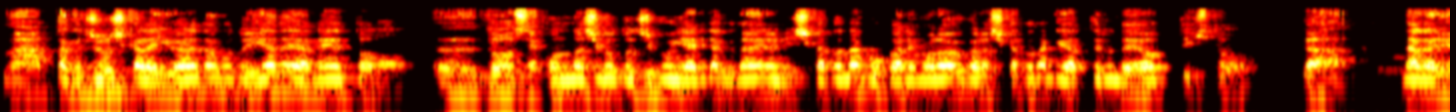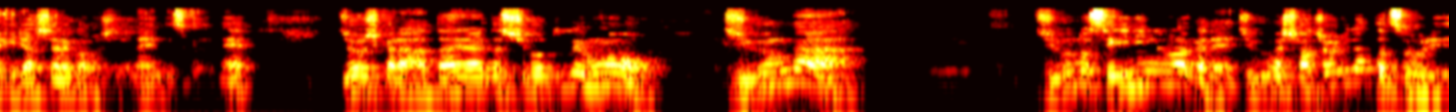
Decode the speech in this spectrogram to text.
まあ、全く上司から言われたこと嫌だよねと、どうせこんな仕事自分やりたくないのに仕方なくお金もらうから仕方なくやってるんだよって人が中にはいらっしゃるかもしれないんですけどね。上司から与えられた仕事でも自分が自分の責任の中で自分が社長になったつもりで、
